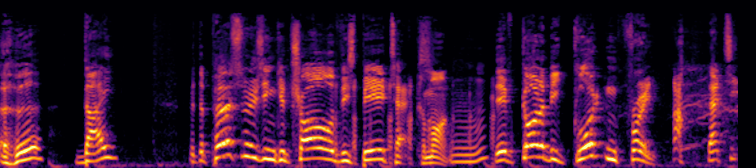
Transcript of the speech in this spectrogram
a her, they. But the person who's in control of this beer tax. Come on. Mm-hmm. They've got to be gluten free. That's the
